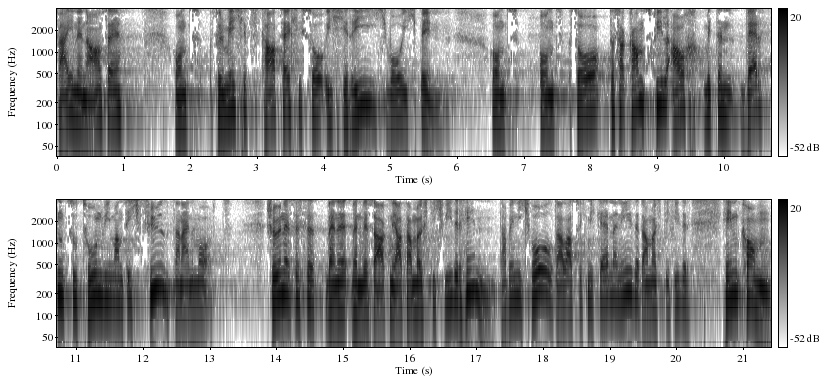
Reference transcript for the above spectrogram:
feine Nase und für mich ist es tatsächlich so, ich riech, wo ich bin. Und und so, das hat ganz viel auch mit den Werten zu tun, wie man sich fühlt an einem Ort. Schön ist es, wenn, wenn wir sagen, ja, da möchte ich wieder hin, da bin ich wohl, da lasse ich mich gerne nieder, da möchte ich wieder hinkommen.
